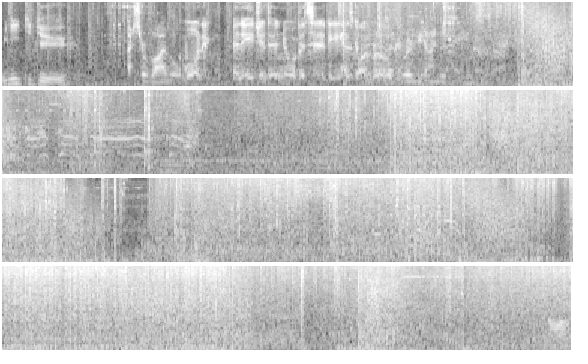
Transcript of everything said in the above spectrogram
We need to do a survival. Warning. An agent in your vicinity has gone rogue. We're behind. Aw,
